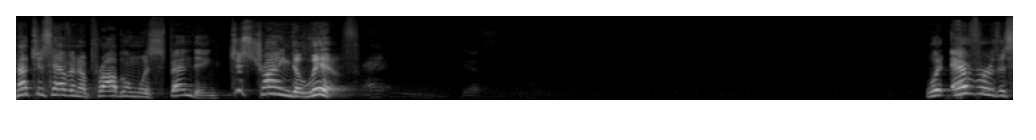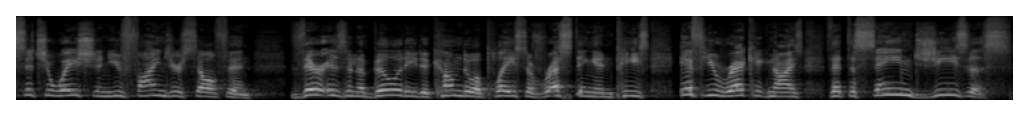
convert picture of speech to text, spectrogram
Not just having a problem with spending, just trying to live. Whatever the situation you find yourself in, there is an ability to come to a place of resting in peace if you recognize that the same Jesus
